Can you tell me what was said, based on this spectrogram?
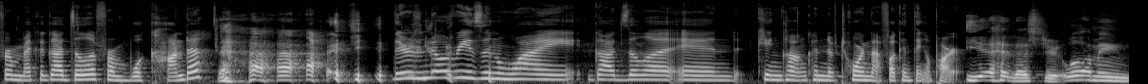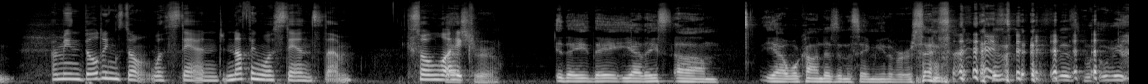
for Mechagodzilla from Wakanda. There's no reason why Godzilla and King Kong couldn't have torn that fucking thing apart. Yeah, that's true. Well, I mean, I mean, buildings don't withstand, nothing withstands them. So, like, That's true. They they yeah they um yeah Wakanda's in the same universe as, as, this movie,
